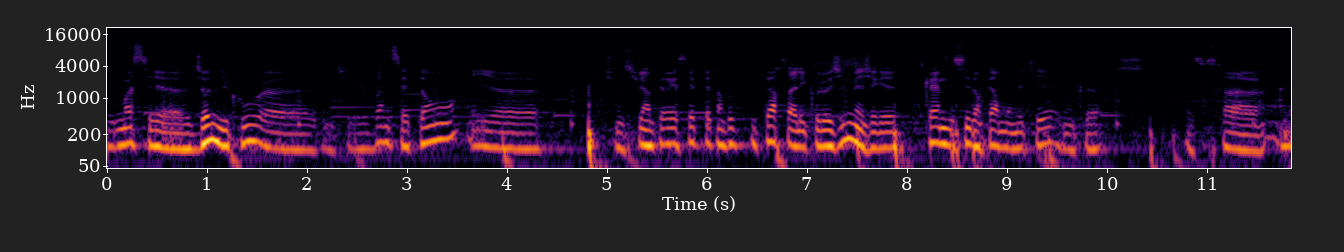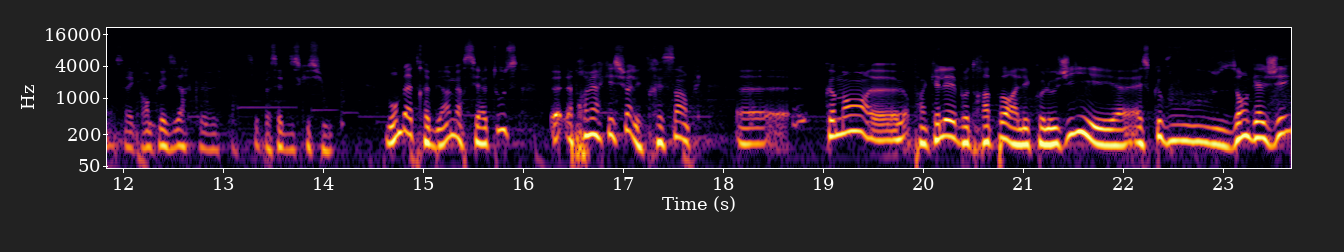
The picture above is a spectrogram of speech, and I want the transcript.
et moi, c'est euh, John, du coup. Euh, j'ai 27 ans et euh, je me suis intéressé peut-être un peu plus tard à l'écologie, mais j'ai quand même décidé d'en faire mon métier. Donc, ce sera avec grand plaisir que je participe à cette discussion. Bon, bah, très bien, merci à tous. la première question, elle est très simple. comment, enfin, quel est votre rapport à l'écologie et est-ce que vous vous engagez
